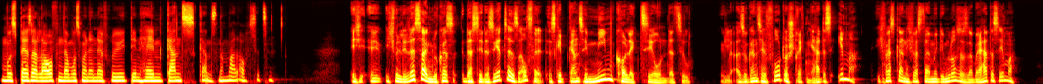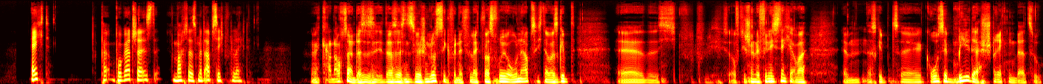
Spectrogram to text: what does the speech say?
muss besser laufen. Da muss man in der Früh den Helm ganz, ganz normal aufsetzen. Ich, ich will dir das sagen, Lukas, dass dir das jetzt erst auffällt. Es gibt ganze Meme-Kollektionen dazu. Also ganze Fotostrecken. Er hat es immer. Ich weiß gar nicht, was da mit ihm los ist, aber er hat es immer. Echt? Pogacar ist, macht das mit Absicht vielleicht. Kann auch sein, dass es, dass es inzwischen lustig findet. Vielleicht war es früher ohne Absicht, aber es gibt, äh, ich, auf die Schnelle finde ich es nicht, aber ähm, es gibt äh, große Bilderstrecken dazu.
